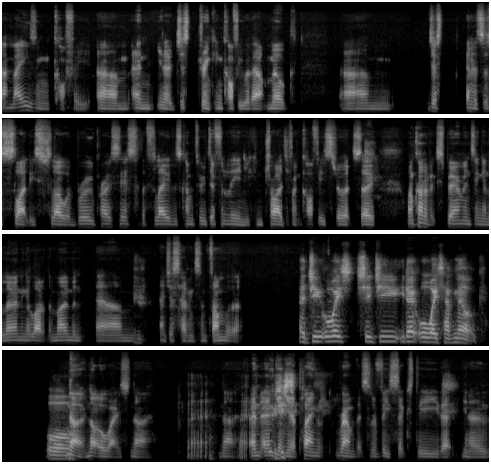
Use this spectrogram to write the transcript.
amazing coffee. Um, and you know, just drinking coffee without milk, um, and it's a slightly slower brew process. So the flavors come through differently, and you can try different coffees through it. So I'm kind of experimenting and learning a lot at the moment, um, and just having some fun with it. Uh, do you always? Should you? You don't always have milk, or no, not always. No, no. And, and again, you know, playing around with that sort of V60, that you know,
